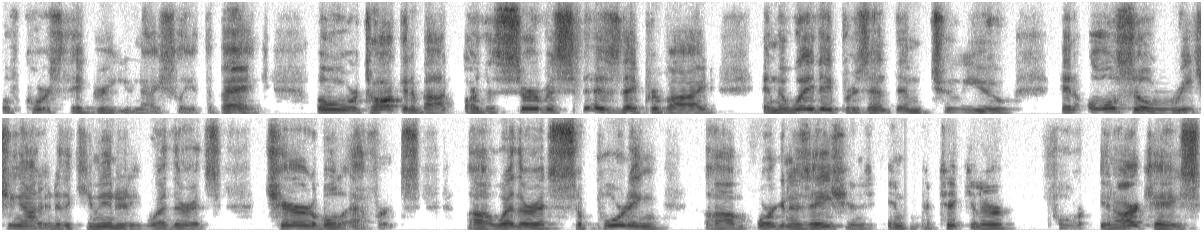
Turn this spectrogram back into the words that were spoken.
Of course, they greet you nicely at the bank. But what we're talking about are the services they provide and the way they present them to you, and also reaching out into the community, whether it's charitable efforts, uh, whether it's supporting um, organizations, in particular for, in our case,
